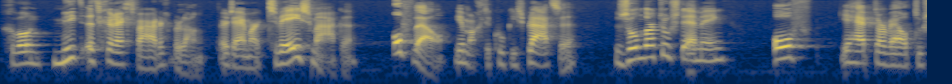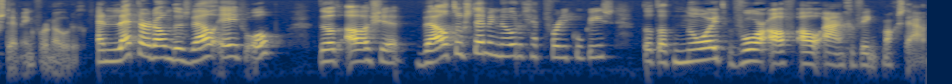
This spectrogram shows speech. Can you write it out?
gewoon niet het gerechtvaardigd belang. Er zijn maar twee smaken. Ofwel, je mag de cookies plaatsen zonder toestemming, of je hebt er wel toestemming voor nodig. En let er dan dus wel even op dat als je wel toestemming nodig hebt voor die cookies, dat dat nooit vooraf al aangevinkt mag staan.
